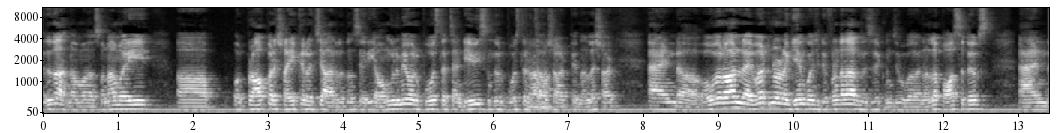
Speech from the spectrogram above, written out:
இதுதான் நம்ம சொன்ன மாதிரி ஒரு ப்ராப்பர் ஸ்ட்ரைக்கர் வச்சு ஆடுறதும் சரி அவங்களுமே ஒரு போஸ்ட் வச்சான் டேவிஸ் வந்து ஒரு போஸ்ட் வச்சா ஷாட் நல்ல ஷாட் அண்ட் ஓவரால் எவர்டனோட கேம் கொஞ்சம் டிஃப்ரெண்டா தான் இருந்துச்சு. கொஞ்சம் ஆஹ், நல்ல பாசிட்டிவ்ஸ் அண்ட்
